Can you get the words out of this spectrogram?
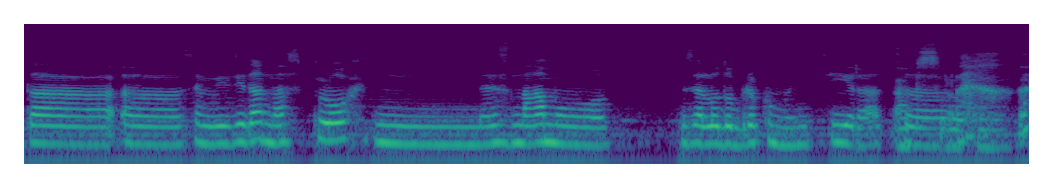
da uh, se mi zdi, da nasploh ne znamo zelo dobro komunicirati. Absolutno.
